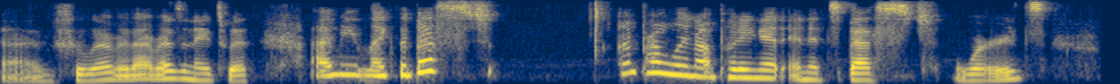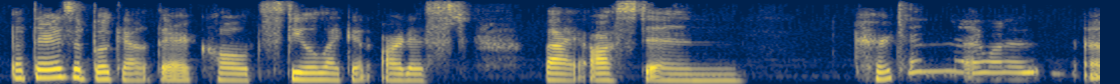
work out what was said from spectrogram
Uh, whoever that resonates with. I mean, like the best, I'm probably not putting it in its best words, but there is a book out there called Steal Like an Artist by Austin Curtin, I want to, uh,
